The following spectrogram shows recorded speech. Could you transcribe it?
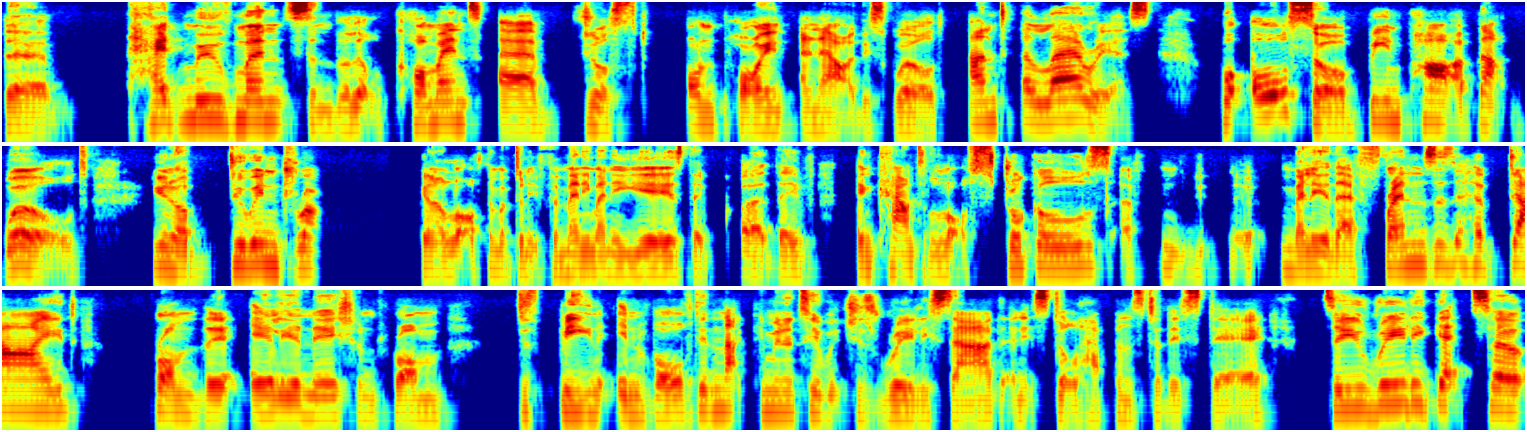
the head movements and the little comments are just on point and out of this world and hilarious. But also being part of that world you know doing drag and a lot of them have done it for many many years. They've uh, they've encountered a lot of struggles. Uh, many of their friends have died from the alienation from just being involved in that community which is really sad and it still happens to this day. So you really get to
